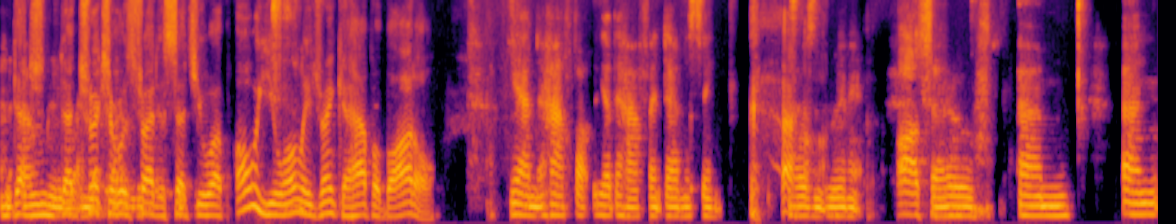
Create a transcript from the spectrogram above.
And That, only that trickster was trying to set you up. Oh, you only drink a half a bottle. Yeah, and the half bottle, the other half went down the sink. I wasn't doing it. Awesome. So, um, and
